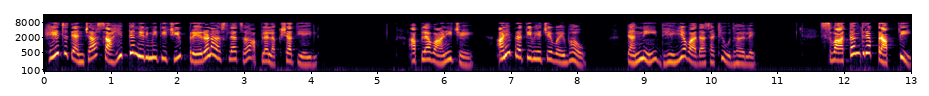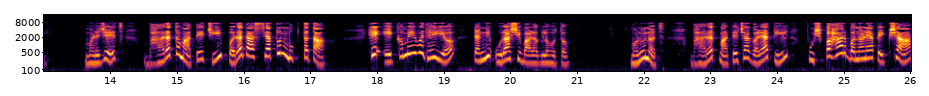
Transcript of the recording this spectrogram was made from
हेच त्यांच्या साहित्य निर्मितीची प्रेरणा असल्याचं आपल्या लक्षात येईल. आपल्या वाणीचे आणि प्रतिभेचे वैभव त्यांनी ध्येयवादासाठी उधळले. स्वातंत्र्य प्राप्ती म्हणजेच भारतमातेची परदास्यातून मुक्तता हे एकमेव ध्येय त्यांनी उराशी बाळगलं होतं. म्हणूनच भारतमातेच्या गळ्यातील पुष्पहार बनण्यापेक्षा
